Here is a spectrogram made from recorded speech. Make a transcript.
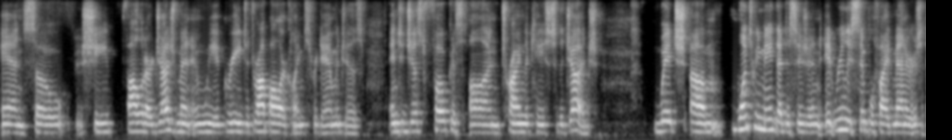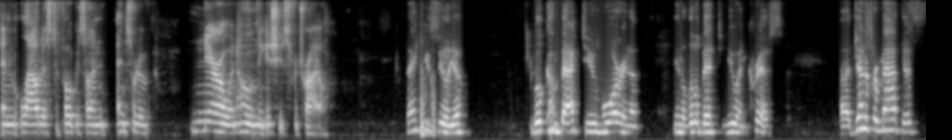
And so she followed our judgment and we agreed to drop all our claims for damages and to just focus on trying the case to the judge. Which, um, once we made that decision, it really simplified matters and allowed us to focus on and sort of narrow and hone the issues for trial. Thank you, Celia. We'll come back to you more in a in a little bit to you and Chris. Uh, Jennifer Mathis,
